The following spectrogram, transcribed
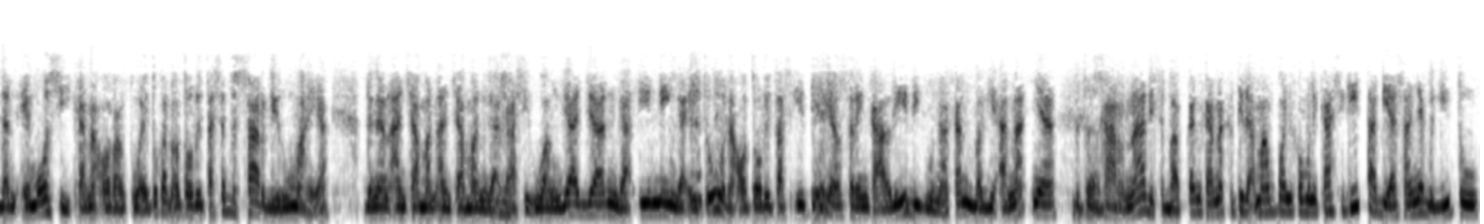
dan emosi karena orang tua itu kan otoritasnya besar di rumah ya dengan ancaman-ancaman nggak hmm. kasih uang jajan nggak ini nggak itu nah otoritas itu yes. yang sering kali digunakan bagi anaknya Betul. karena disebabkan karena ketidakmampuan komunikasi kita biasanya begitu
